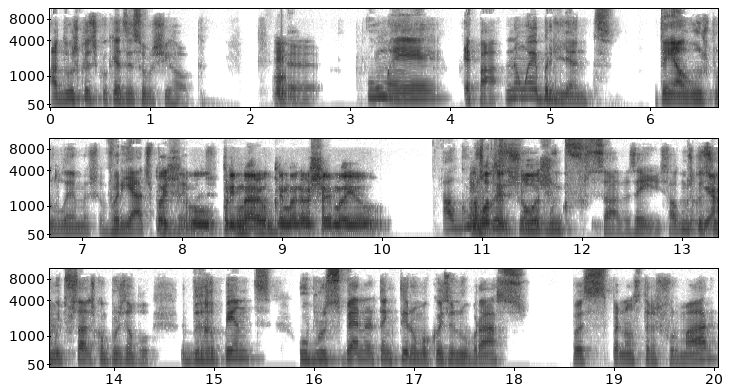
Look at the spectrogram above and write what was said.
há duas coisas que eu quero dizer sobre She-Hulk. Hum. Eh, uma é, epá, não é brilhante. Tem alguns problemas, variados Pois, problemas. o primeiro, o primeiro eu achei meio. Algumas não vou dizer coisas são tosco. muito forçadas, é isso. Algumas coisas são Yeah. muito forçadas, como por exemplo, de repente o Bruce Banner tem que ter uma coisa no braço para, se- para não se transformar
